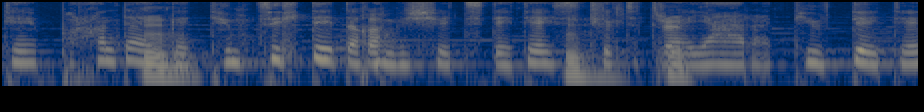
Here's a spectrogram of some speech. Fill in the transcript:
те бурхантай ингээд тэмцэлдээд байгаа юм биш үсттэй те сэтгэл дотроо яараа твдээ те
